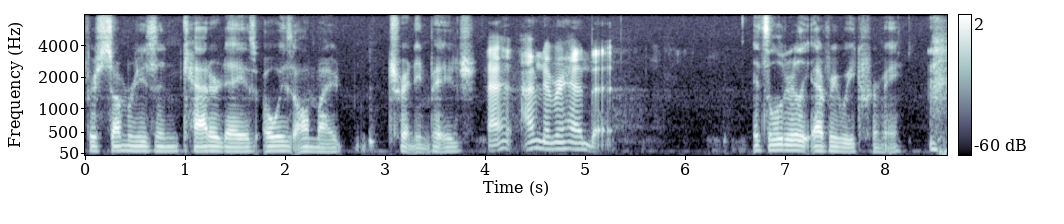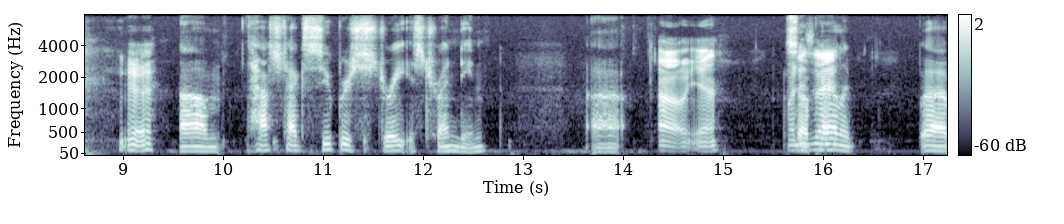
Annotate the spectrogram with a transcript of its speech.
for some reason, Caturday is always on my trending page. that, I've never had that. It's literally every week for me. Yeah. Um, hashtag super straight is trending. Uh, Oh yeah. What so is that? apparently, uh,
